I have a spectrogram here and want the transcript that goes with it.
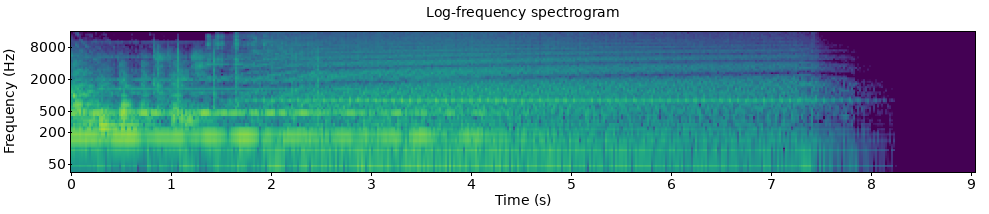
Algorithmic stage.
